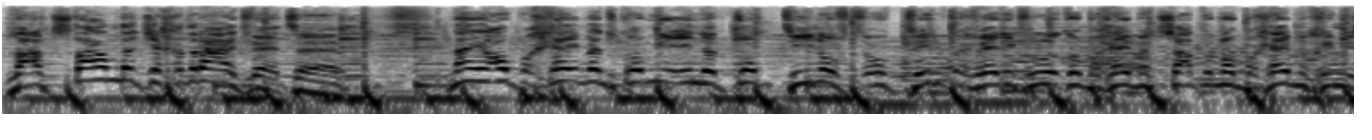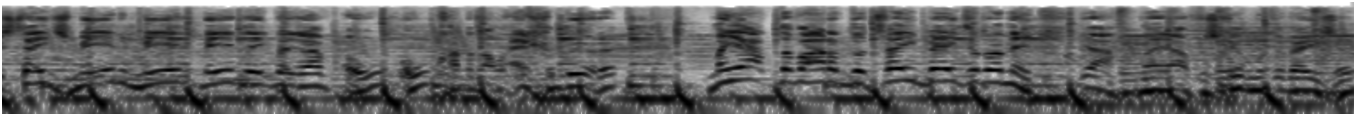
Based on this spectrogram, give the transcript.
Laat staan dat je gedraaid werd. eh. Nou ja, op een gegeven moment kom je in de top 10 of top 20. Weet ik hoe het op een gegeven moment zat. En op een gegeven moment ging er steeds meer, meer, meer. En ik ben zelf, oh, oh, gaat het nou echt gebeuren? Maar ja, er waren er twee beter dan ik. Ja, nou ja, verschil moet er wezen.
